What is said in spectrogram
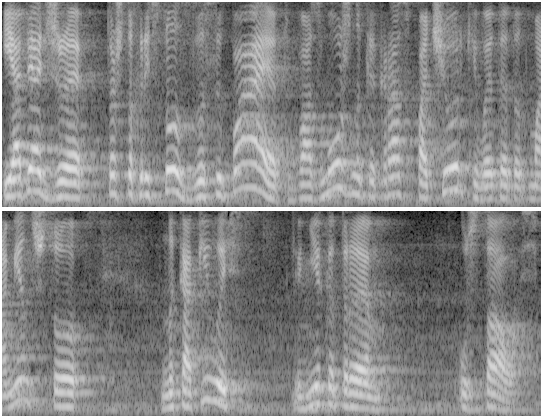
И опять же, то, что Христос засыпает, возможно, как раз подчеркивает этот момент, что накопилась некоторая усталость.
